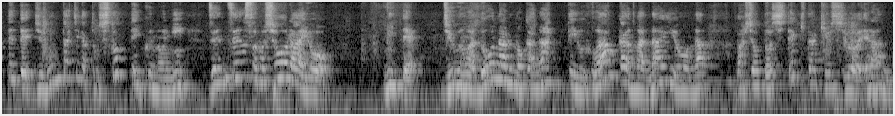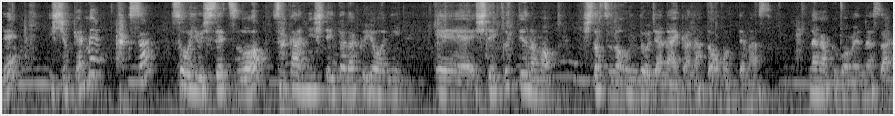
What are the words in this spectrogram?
ってて自分たちが年取っていくのに全然その将来を見て自分はどうなるのかなっていう不安感がないような場所として北九州を選んで一生懸命たくさんそういう施設を盛んにしていただくように、えー、していくっていうのも一つの運動じゃないかなと思ってます。長くごめんなさい。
